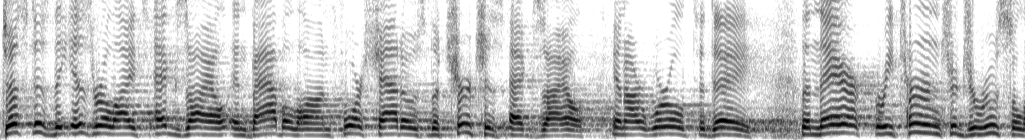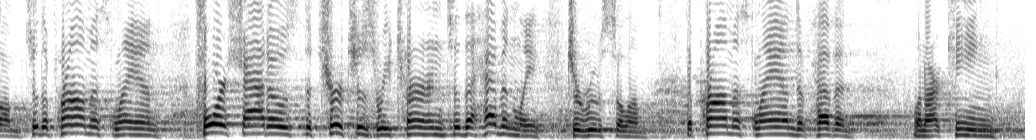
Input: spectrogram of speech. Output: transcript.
Just as the Israelites' exile in Babylon foreshadows the church's exile in our world today, then their return to Jerusalem, to the promised land, foreshadows the church's return to the heavenly Jerusalem, the promised land of heaven, when our King,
